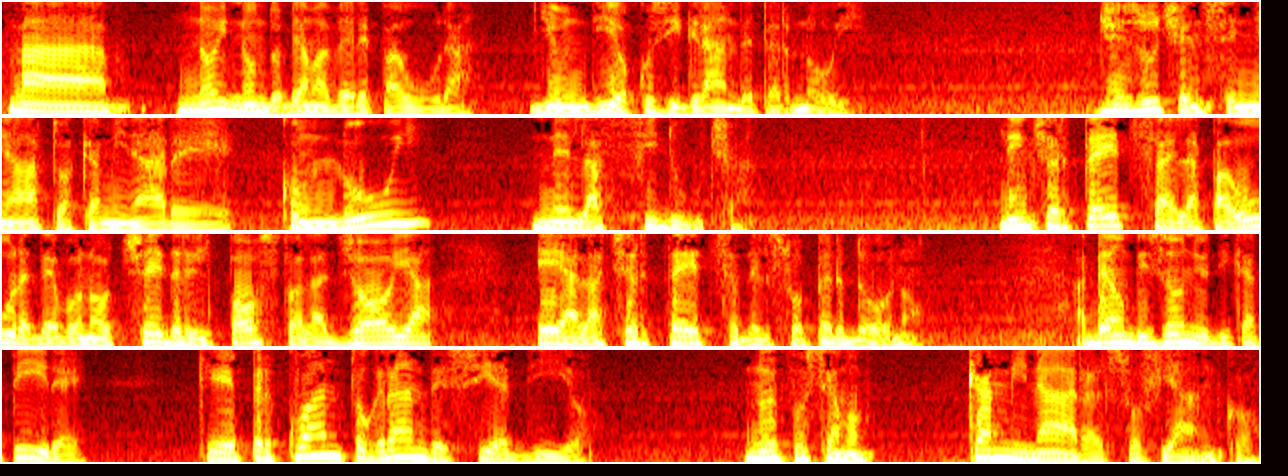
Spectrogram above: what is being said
Ma noi non dobbiamo avere paura di un Dio così grande per noi. Gesù ci ha insegnato a camminare con Lui nella fiducia. L'incertezza e la paura devono cedere il posto alla gioia e alla certezza del suo perdono. Abbiamo bisogno di capire che per quanto grande sia Dio, noi possiamo camminare al suo fianco,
